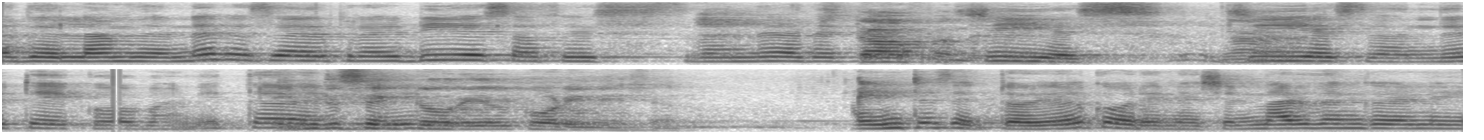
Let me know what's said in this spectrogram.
அதெல்லாம் வந்து சார் டிஎஸ் ஆஃபீஸ் வந்து அதை. ஜிஎஸ் ஜிஎஸ் வந்து டேக் ஓவர் பண்ணி இன்டர்செக்டோரியல் கோஆர்டினேஷன் மருதங்கணி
